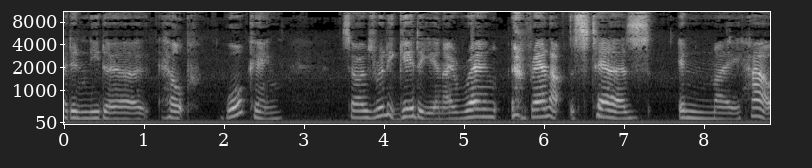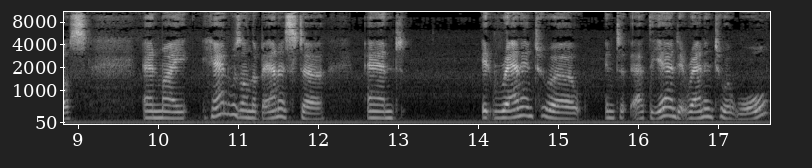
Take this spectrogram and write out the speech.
I didn't need uh, help walking, so I was really giddy, and I ran ran up the stairs in my house, and my hand was on the banister, and it ran into a into at the end it ran into a wall.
